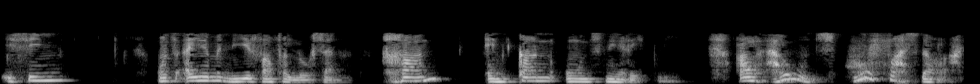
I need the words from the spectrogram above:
U sien, ons eie manier van verlossing gaan en kan ons nie red nie. Al hou ons hoe vas daaraan.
